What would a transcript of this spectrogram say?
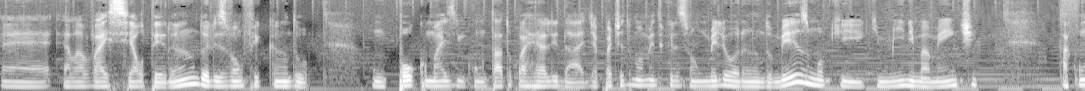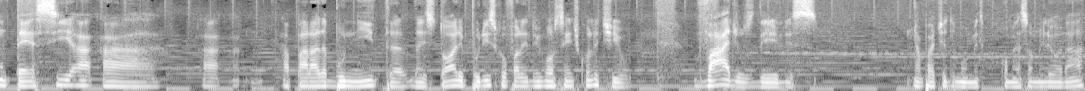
é, ela vai se alterando, eles vão ficando um pouco mais em contato com a realidade. A partir do momento que eles vão melhorando, mesmo que, que minimamente, acontece a, a, a, a parada bonita da história, e por isso que eu falei do inconsciente coletivo. Vários deles, a partir do momento que começam a melhorar,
